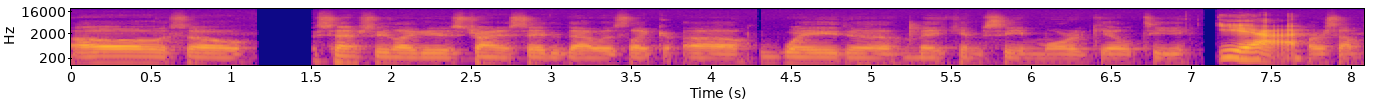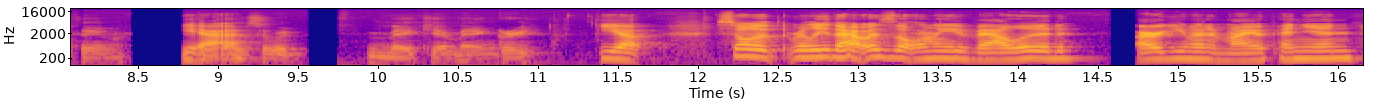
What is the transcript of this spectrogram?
Oh, so essentially, like he was trying to say that that was like a way to make him seem more guilty yeah or something. yeah Because it would make him angry. Yep. So really, that was the only valid argument, in my opinion,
